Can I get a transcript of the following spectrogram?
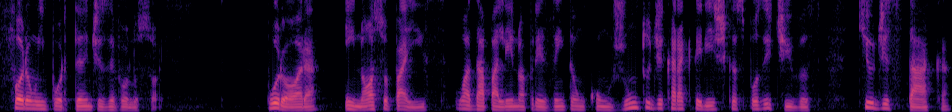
foram importantes evoluções. Por ora, em nosso país, o adapaleno apresenta um conjunto de características positivas que o destaca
